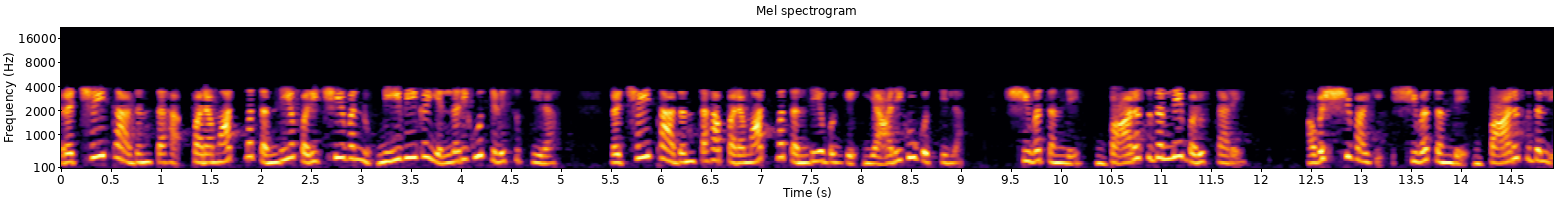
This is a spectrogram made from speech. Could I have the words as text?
ರಚಯಿತ ಆದಂತಹ ಪರಮಾತ್ಮ ತಂದೆಯ ಪರಿಚಯವನ್ನು ನೀವೀಗ ಎಲ್ಲರಿಗೂ ತಿಳಿಸುತ್ತೀರಾ? ರಚಯಿತ ಆದಂತಹ ಪರಮಾತ್ಮ ತಂದೆಯ ಬಗ್ಗೆ ಯಾರಿಗೂ ಗೊತ್ತಿಲ್ಲ. ಶಿವ ತಂದೆ ಭಾರತದಲ್ಲೇ ಬರುತ್ತಾರೆ. ಅವಶ್ಯವಾಗಿ ಶಿವ ತಂದೆ ಭಾರತದಲ್ಲಿ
